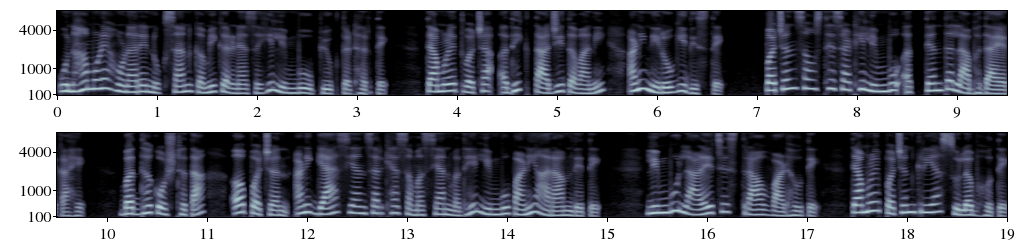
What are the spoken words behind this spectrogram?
उन्हामुळे होणारे नुकसान कमी करण्यासही लिंबू उपयुक्त ठरते. त्यामुळे त्वचा अधिक ताजीतवानी आणि निरोगी दिसते. पचनसंस्थेसाठी लिंबू अत्यंत लाभदायक आहे. बद्धकोष्ठता अपचन आणि गॅस यांसारख्या समस्यांमध्ये लिंबू पाणी आराम देते. लिंबू लाळेचे स्त्राव वाढवते. त्यामुळे पचनक्रिया सुलभ होते.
